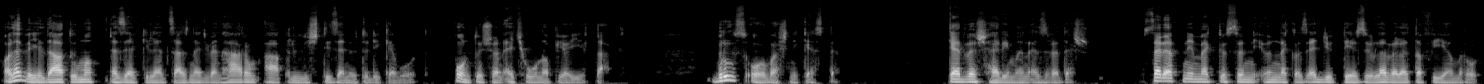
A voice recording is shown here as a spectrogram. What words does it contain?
A levél dátuma 1943. április 15-e volt. Pontosan egy hónapja írták. Bruce olvasni kezdte. Kedves Harryman ezredes! Szeretném megköszönni önnek az együttérző levelet a fiamról.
